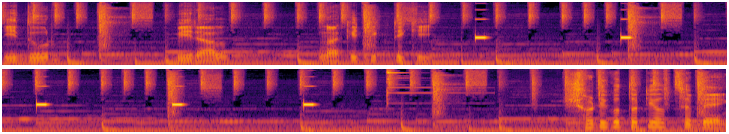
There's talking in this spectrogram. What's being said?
ইঁদুর বিড়াল নাকি টিকটিকি? সঠিক উত্তরটি হচ্ছে ব্যাং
